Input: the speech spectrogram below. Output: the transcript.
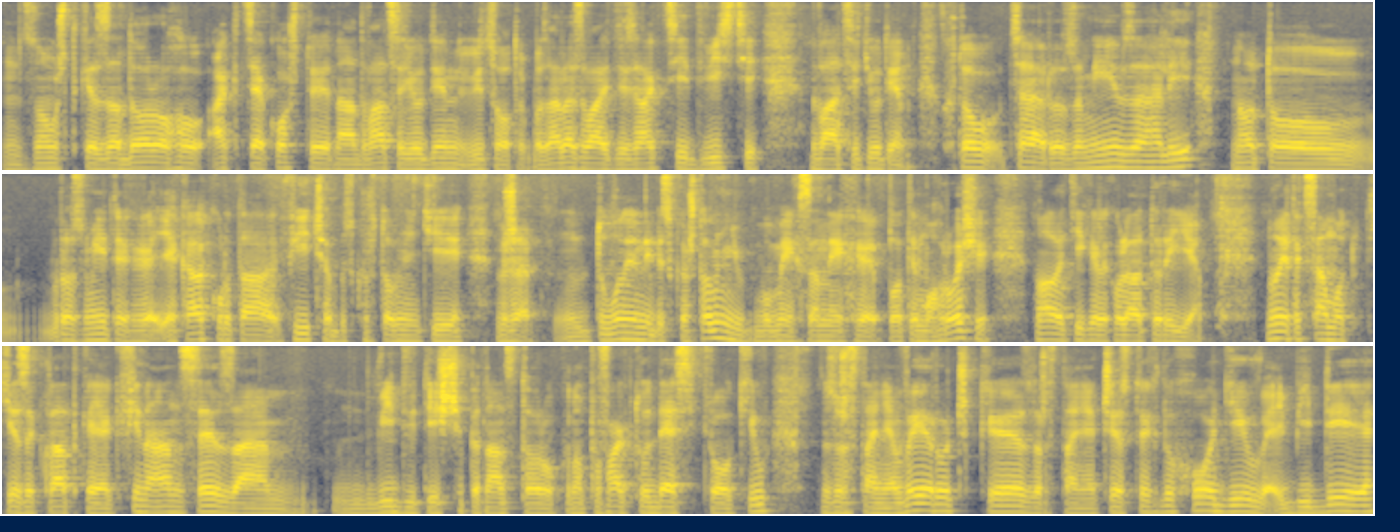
знову ж таки за дорого акція коштує на 21%, бо зараз вартість акції 221. Хто це розуміє взагалі, ну то розумієте, яка крута фіча безкоштовні ті вже. То вони не безкоштовні, бо ми за них е, платимо гроші, ну але ті калькулятори є. Ну і так само тут є закладка як фінанси за від 2015 року. Ну, по факту 10 років зростання виручки, зростання чистих доходів, EBITDA,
